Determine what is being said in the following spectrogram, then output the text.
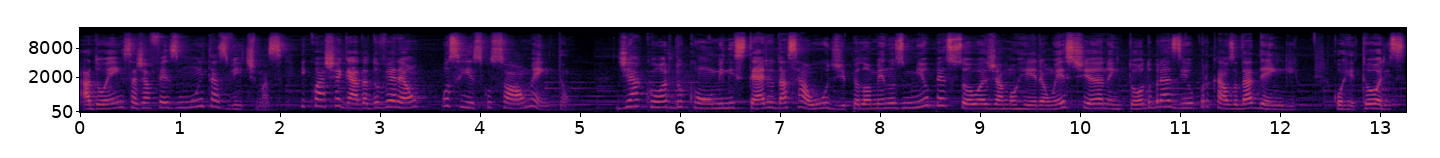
A doença já fez muitas vítimas e com a chegada do verão, os riscos só aumentam. De acordo com o Ministério da Saúde, pelo menos mil pessoas já morreram este ano em todo o Brasil por causa da dengue. Corretores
